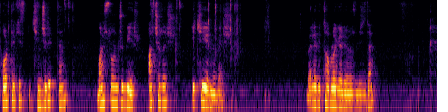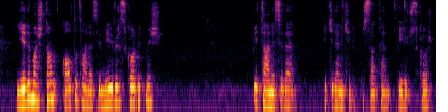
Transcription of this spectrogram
Portekiz 2. ligden maç sonucu 1. Açılış 2.25. Böyle bir tablo görüyoruz bizde. 7 maçtan 6 tanesi 1-1 skor bitmiş. Bir tanesi de 2'den 2 bitmiş zaten 1-3 skor.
